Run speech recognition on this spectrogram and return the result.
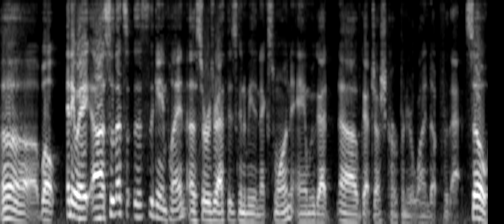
Uh, well, anyway, uh, so that's that's the game plan. Uh, Asura's Wrath is going to be the next one, and we've got uh, we've got Josh Carpenter lined up for that. So,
